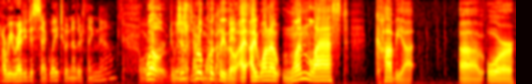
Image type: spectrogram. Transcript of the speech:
are we ready to segue to another thing now? Or Well, do we just real quickly though? I, I want to one last caveat uh, or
